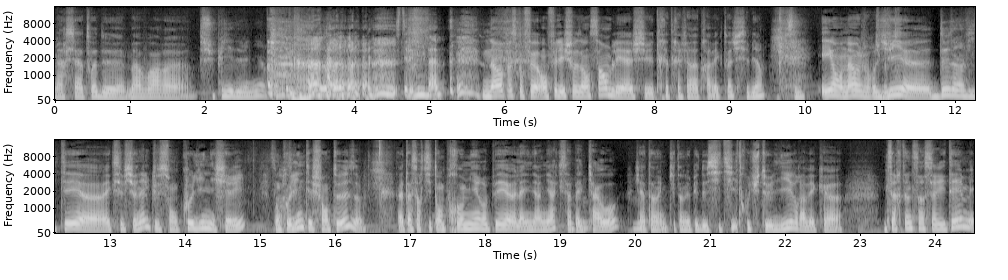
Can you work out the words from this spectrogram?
merci à toi de m'avoir euh, supplié de venir. C'était le minimum. non, parce qu'on fait, on fait les choses ensemble et euh, je suis très très fière d'être avec toi, tu sais bien. Et on a aujourd'hui euh, deux invités euh, exceptionnels que sont Colline et Chérie. Donc Colline, t'es chanteuse. Euh, T'as sorti ton premier EP euh, l'année dernière qui s'appelle Mhm. K.O., qui, est un, qui est un EP de six titres où tu te livres avec euh, une certaine sincérité, mais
